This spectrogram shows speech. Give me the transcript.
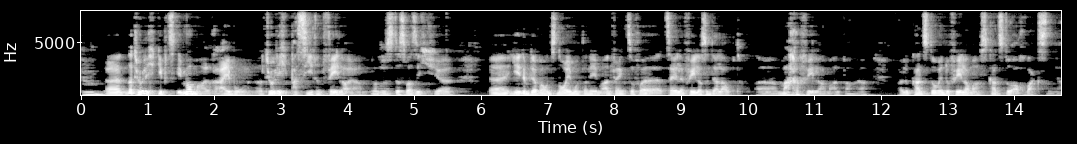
Mhm. Äh, natürlich gibt's immer mal Reibungen. Natürlich passieren Fehler. Ja. Und das ist das, was ich äh, äh, jedem, der bei uns neu im Unternehmen anfängt, zu erzählen. Fehler sind erlaubt. Äh, mache Fehler am Anfang. Ja. Weil du kannst nur, wenn du Fehler machst, kannst du auch wachsen. Ja.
